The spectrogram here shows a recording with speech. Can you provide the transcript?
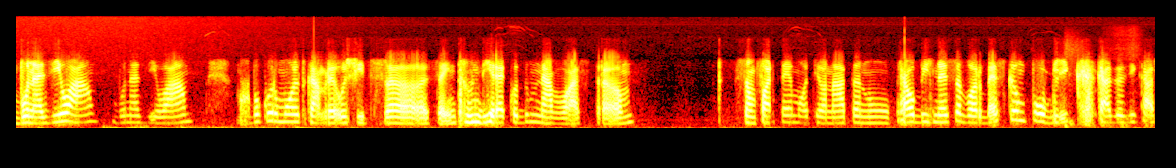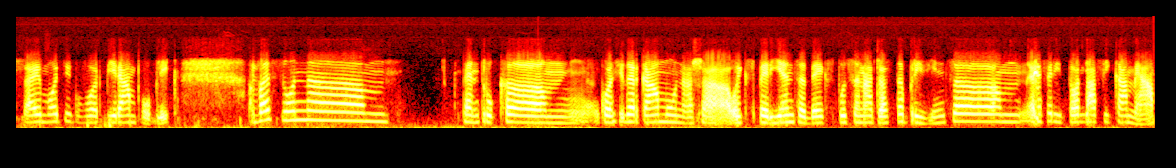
Bună ziua! Bună ziua! Mă bucur mult că am reușit să, să intru în direct cu dumneavoastră. Sunt foarte emoționată, nu prea obișnuiesc să vorbesc în public, ca să zic așa, emoții cu vorbirea în public. Vă sun uh, pentru că um, consider că am un, așa, o experiență de expus în această privință um, referitor la fica mea,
